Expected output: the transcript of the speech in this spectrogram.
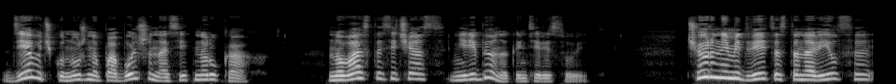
девочку нужно побольше носить на руках. Но вас-то сейчас не ребенок интересует. Черный медведь остановился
